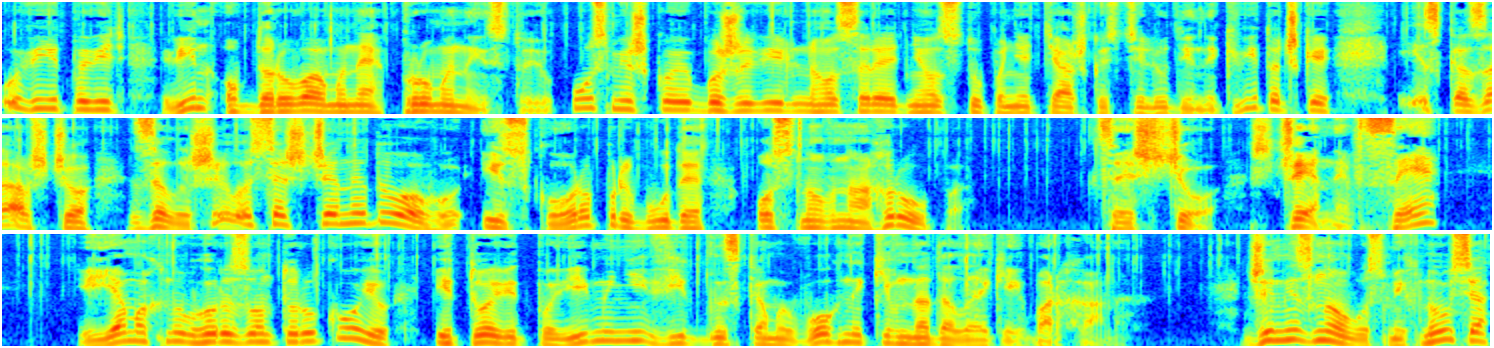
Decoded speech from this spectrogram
У відповідь він обдарував мене променистою усмішкою божевільного середнього ступеня тяжкості людини квіточки і сказав, що залишилося ще недовго і скоро прибуде основна група. Це що, ще не все? І я махнув горизонту рукою, і той відповів мені відблисками вогників на далеких барханах. Джиммі знову усміхнувся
